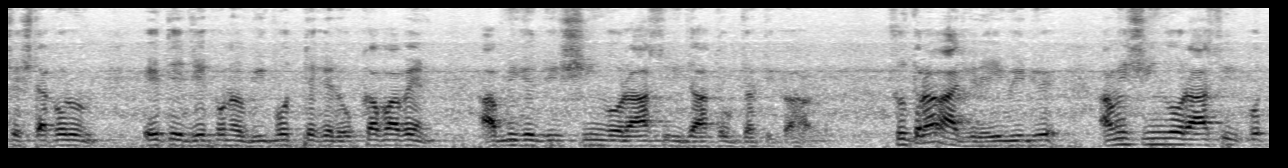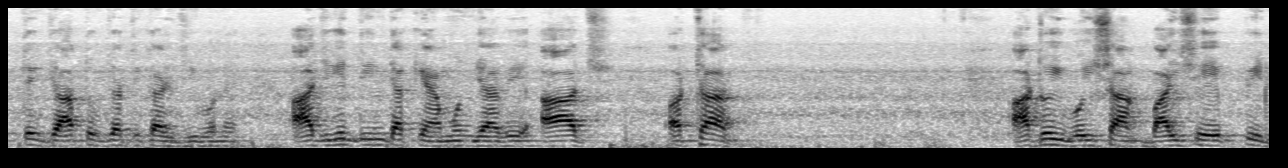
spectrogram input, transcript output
চেষ্টা করুন। এতে যে কোনো বিপদ থেকে রক্ষা পাবেন। আপনি যদি সিংহ রাশির জাতক জাতিকা হন। সুতরাং আজকের এই ভিডিওয়ে আমি সিংহ রাশির প্রত্যেক জাতক জাতিকার জীবনে আজকের দিনটা কেমন যাবে আজ, অর্থাৎ আটই বৈশাখ বাইশে এপ্রিল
